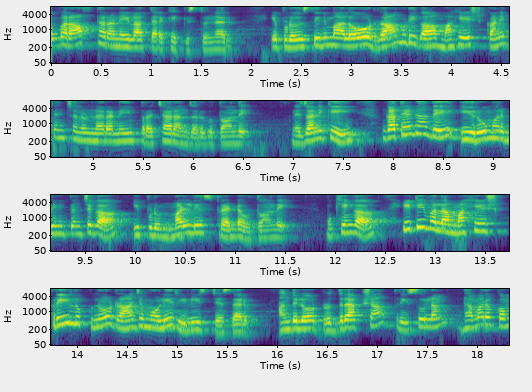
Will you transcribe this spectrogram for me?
ఎవర్ ఆఫ్టర్ అనేలా తెరకెక్కిస్తున్నారు. ఇప్పుడు సినిమాలో రాముడిగా మహేష్ కనిపించనున్నారని ప్రచారం జరుగుతోంది. నిజానికి గతేడాదే ఈ రూమర్ వినిపించగా ఇప్పుడు మళ్ళీ స్ప్రెడ్ అవుతోంది. ముఖ్యంగా ఇటీవల మహేష్ ప్రీ లుక్ను రాజమౌళి రిలీజ్ చేశారు. అందులో రుద్రాక్ష త్రిశూలం ఢమరకం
